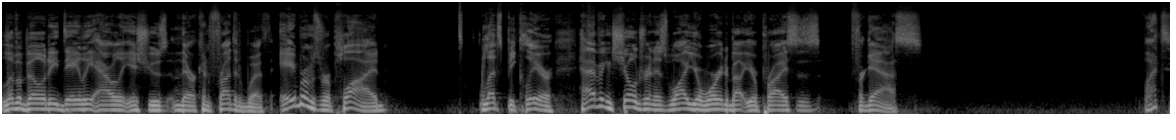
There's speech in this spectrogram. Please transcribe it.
livability, daily, hourly issues they're confronted with? Abrams replied, Let's be clear, having children is why you're worried about your prices for gas. What?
